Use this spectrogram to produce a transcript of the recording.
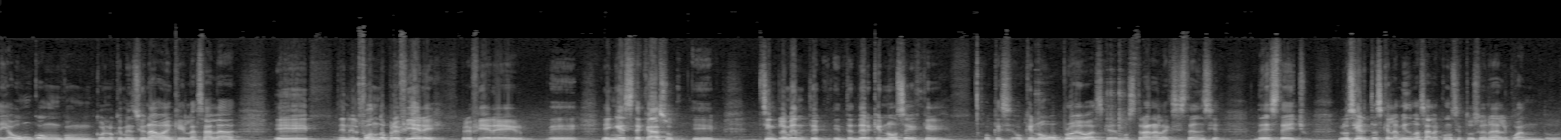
y aún con, con, con, lo que mencionaba, que la sala en el fondo prefiere, prefiere en este caso, simplemente entender que no se... Que, o que, o que no hubo pruebas que demostraran la existencia de este hecho. Lo cierto es que la misma sala constitucional, cuando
